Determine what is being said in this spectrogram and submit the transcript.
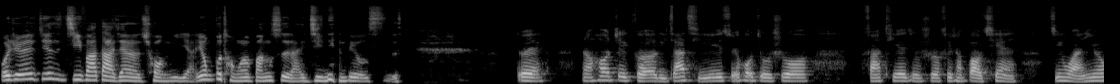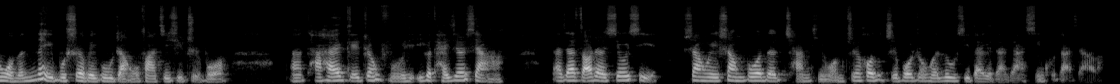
我觉得就是激发大家的创意啊，用不同的方式来纪念六四。对，然后这个李佳琦随后就说发帖，就说非常抱歉，今晚因为我们内部设备故障无法继续直播。啊，他还给政府一个台阶下啊，大家早点休息。尚未上播的产品，我们之后的直播中会陆续带给大家，辛苦大家了。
